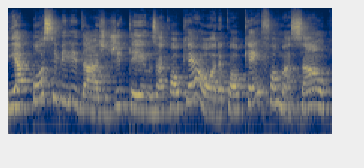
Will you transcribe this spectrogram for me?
E a possibilidade de termos a qualquer hora qualquer informação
